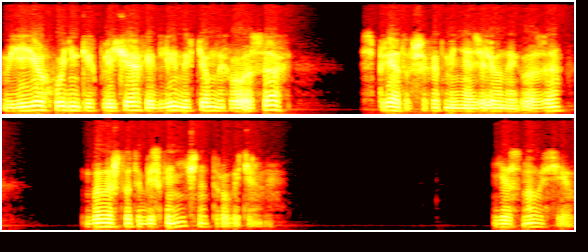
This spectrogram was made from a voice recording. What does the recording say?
В ее худеньких плечах и длинных темных волосах, спрятавших от меня зеленые глаза, было что-то бесконечно трогательное. Я снова сел.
